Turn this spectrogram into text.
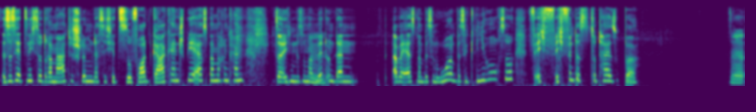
Es ist jetzt nicht so dramatisch schlimm, dass ich jetzt sofort gar kein Spiel erstmal machen kann, sondern ich nehme das nochmal mhm. mit und dann aber erstmal ein bisschen Ruhe, ein bisschen Knie hoch so. Ich, ich finde das total super. Ja.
